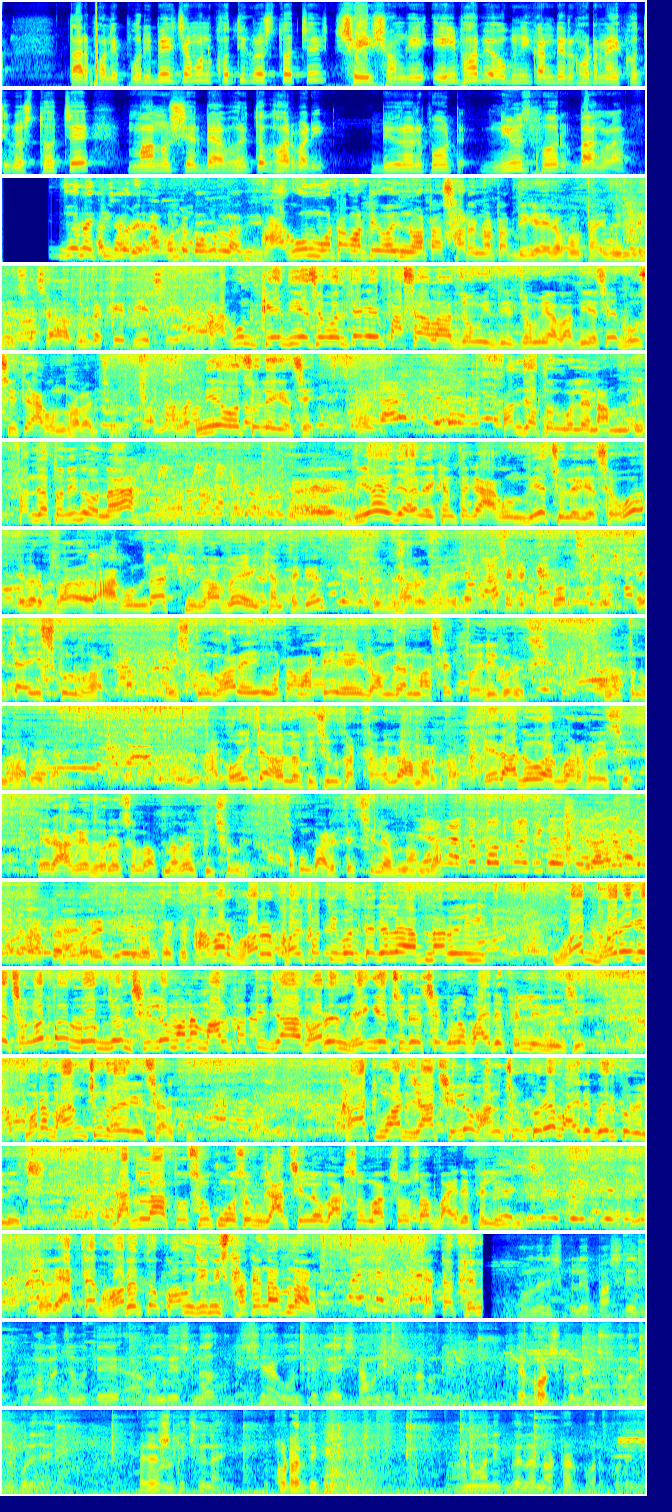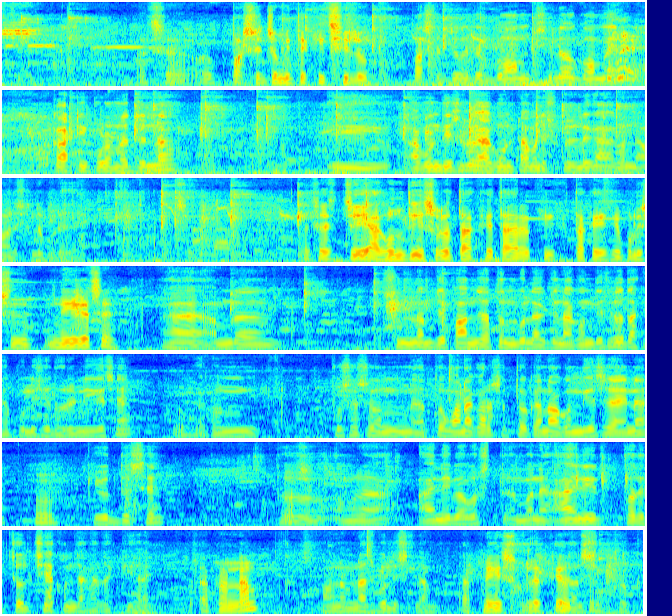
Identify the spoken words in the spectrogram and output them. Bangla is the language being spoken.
তার ফলে পরিবেশ যেমন ক্ষতিগ্রস্ত হচ্ছে, সেই সঙ্গে এইভাবে অগ্নিকাণ্ডের ঘটনায় ক্ষতিগ্রস্ত হচ্ছে মানুষের ব্যবহৃত ঘরবাড়ি। Bureau report, news four Bangla. জনে কি করে? আগুনটা কখন লাগে? আগুন মোটামুটি ওই নটা সাড়ে নটার দিকে এরকম টাইমিং লেগেছে। আচ্ছা আগুনটা কে দিয়েছে? আগুন কে দিয়েছে বলতে এই পাশে আলা জমি দিয়ে জমি আলা দিয়েছে ভুসিতে আগুন ধরার ছিল নিয়ে ও চলে গেছে। পাঞ্জাতন বলে নাম পাঞ্জাতনই গো না? দিয়ে দেখেন এখান থেকে আগুন দিয়ে চলে গেছে ও এবার আগুনটা কীভাবে এইখান থেকে ওই ঘরে ধরে যায় আচ্ছা এটা কি ঘর ছিল? এইটা স্কুল ঘর। স্কুল ঘর এই মোটামুটি এই রমজান মাসে তৈরি করেছে। নতুন ঘর এই বাড়ি আর ওইটা হলো পিছন কাঠটা হলো আমার ঘর। এর আগেও একবার হয়েছে। এর আগে ধরেছিল আপনার ওই পিছনে। তখন বাড়িতে ছিলাম না আমরা। ঘরের ক্ষয়ক্ষতি? আমার ঘরের ক্ষয়ক্ষতি বলতে গেলে আপনার ওই ঘর ধরে গেছিল তো লোকজন ছিল মানে মালপাতি যা ধরেন ভেঙে চুরে সেগুলো বাইরে ফেলে দিয়েছি। মানে ভাঙচুর হয়ে গেছে আর কি। খাট মাট যা ছিল ভাঙচুর করে বাইরে বের করে নিয়েছি। গাদলা তোষুক মসুক যা ছিল বাক্স মাক্স সব বাইরে ফেলে দিয়েছি। এবার একটা ঘরে তো কম জিনিস থাকে না আপনার। একটা ফ্যামিলি আমাদের স্কুলের পাশের গমের জমিতে আগুন দিয়েছিল সে আগুন থেকে এসে আমাদের স্কুলে আগুন স্কুলটা একশো শতাংশ পড়ে যায় আচ্ছা কোনো কিছু নাই। কটার দিকে? আনুমানিক বেলা নটার পর পরে আচ্ছা পাশের জমিতে কি ছিল? পাশের জমিতে গম ছিল গমের কাঠি পোড়ানোর জন্য। এই আগুন দিয়েছিল আগুনটা আমাদের স্কুলে লেগে আগুন আমাদের স্কুলে পড়ে যায়। আচ্ছা যে আগুন দিয়েছিল তাকে তার কি তাকে কি পুলিশে নিয়ে গেছে? হ্যাঁ আমরা শুনলাম যে পাঞ্জাতন বলে একজন আগুন দিয়েছিল তাকে পুলিশে ধরে নিয়ে গেছে। এখন প্রশাসন এত মানা করা সত্ত্বেও কেন আগুন দিয়েছে যায় না। কি উদ্দেশ্যে? তো আমরা আইনি ব্যবস্থা মানে আইনি পথে চলছি এখন দেখা যাক কি হয়। আপনার নাম? আমার নাম নাজবুল ইসলাম। আপনি স্কুলের শিক্ষক।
